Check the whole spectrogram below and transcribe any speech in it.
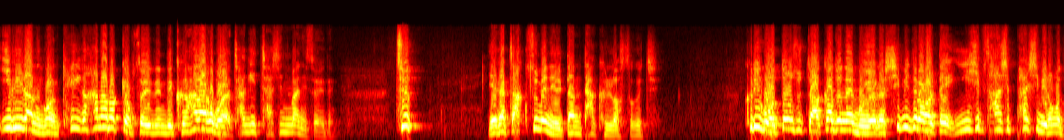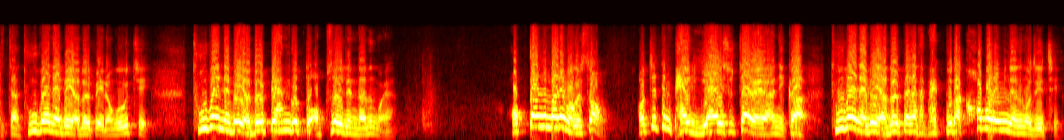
1이라는 건 K가 하나밖에 없어야 되는데 그 하나가 뭐야? 자기 자신만 있어야 돼. 즉 얘가 짝수면 일단 다 글렀어. 그치? 그리고 어떤 숫자 아까 전에 뭐 얘가 10이 들어갈 때 20, 40, 80 이런 거 됐잖아. 2배, 4배, 8배 이런 거 그치? 2배, 4배, 8배 한 것도 없어야 된다는 거야. 없다는 말이 뭐겠어? 어쨌든 100 이하의 숫자여야 하니까 2배, 4배, 8배가 다 100보다 커버리면 되는 거지, 그치?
